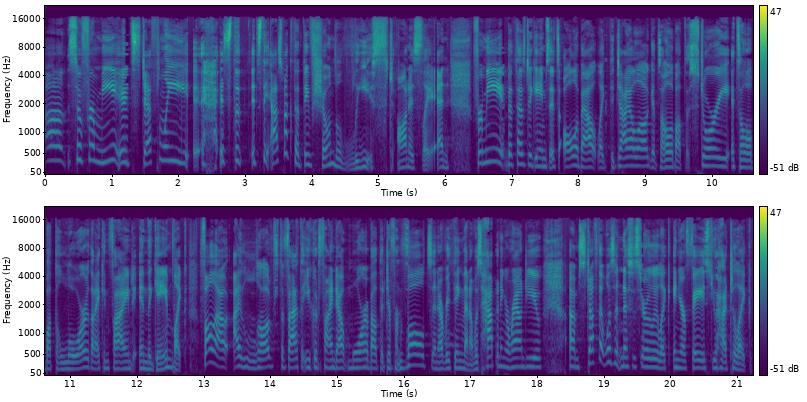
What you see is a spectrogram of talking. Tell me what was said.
Uh, so for me, it's definitely it's the it's the aspect that they've shown the least, honestly. And for me, Bethesda games, it's all about like the dialogue, it's all about the story, it's all about the lore that I can find in the game. Like Fallout, I loved the fact that you could find out more about the different vaults and everything that was happening around you. Um, stuff that wasn't necessarily like in your face. You had to like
